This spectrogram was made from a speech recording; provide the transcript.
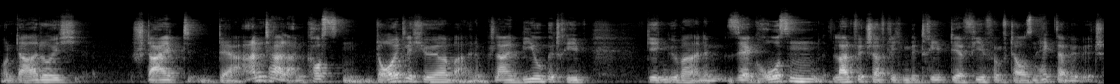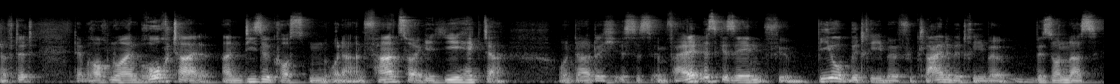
Und dadurch steigt der Anteil an Kosten deutlich höher bei einem kleinen Biobetrieb gegenüber einem sehr großen landwirtschaftlichen Betrieb, der 4.000, 5.000 Hektar bewirtschaftet. Der braucht nur einen Bruchteil an Dieselkosten oder an Fahrzeuge je Hektar. Und dadurch ist es im Verhältnis gesehen für Biobetriebe, für kleine Betriebe besonders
